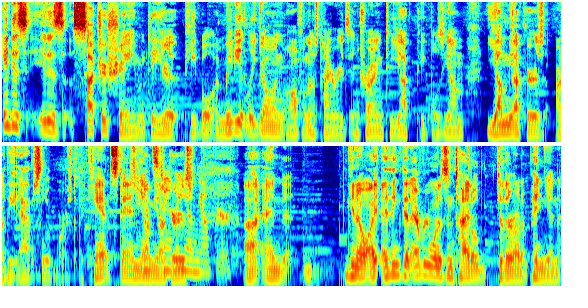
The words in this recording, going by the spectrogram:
It is it is such a shame to hear people immediately going off on those tirades and trying to yuck people's yum. Yum yuckers are the absolute worst. I can't stand yum Can't stand yuckers. yum yucker. Uh, and you know, I, I think that everyone is entitled to their own opinion.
